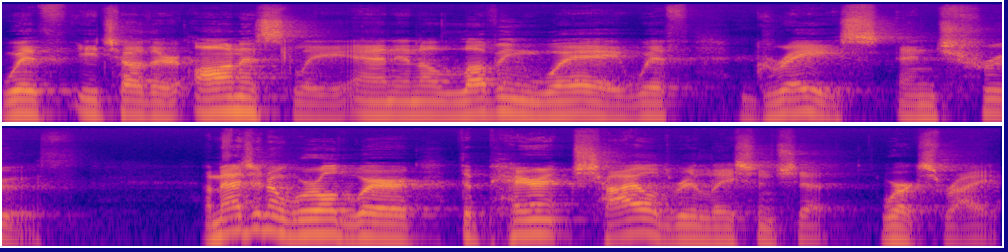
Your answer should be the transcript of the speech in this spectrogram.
with each other honestly and in a loving way with grace and truth. Imagine a world where the parent child relationship works right,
